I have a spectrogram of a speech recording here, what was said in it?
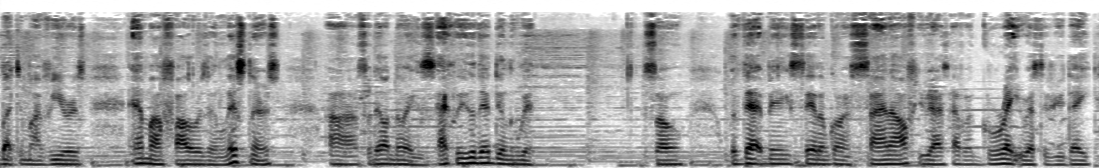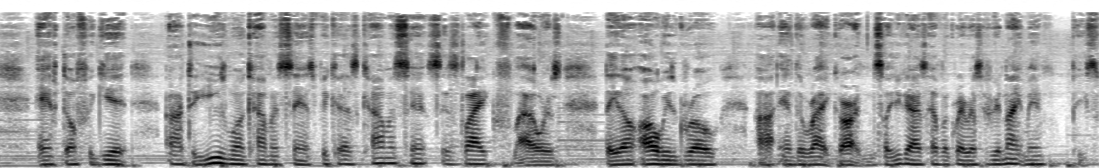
but to my viewers and my followers and listeners, uh, so they'll know exactly who they're dealing with. So, with that being said, I'm going to sign off. You guys have a great rest of your day, and don't forget uh, to use more common sense because common sense is like flowers; they don't always grow uh, in the right garden. So, you guys have a great rest of your night, man. Peace.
